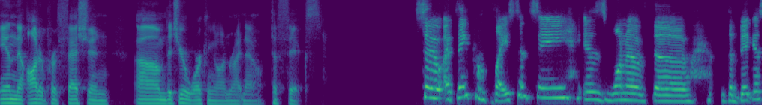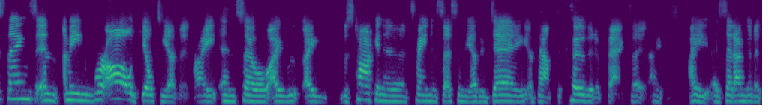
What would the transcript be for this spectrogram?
in the audit profession um, that you're working on right now to fix? So I think complacency is one of the the biggest things, and I mean we're all guilty of it, right? And so I I was talking in a training session the other day about the COVID effect. I I, I said I'm going to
